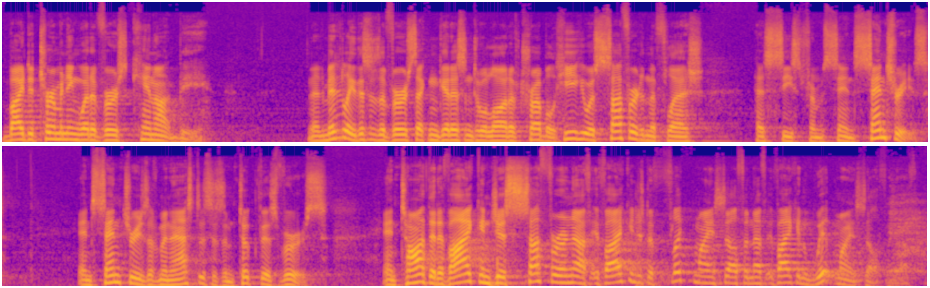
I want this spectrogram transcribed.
by determining what a verse cannot be. And admittedly, this is a verse that can get us into a lot of trouble. He who has suffered in the flesh has ceased from sin. Centuries and centuries of monasticism took this verse and taught that if I can just suffer enough, if I can just afflict myself enough, if I can whip myself enough,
